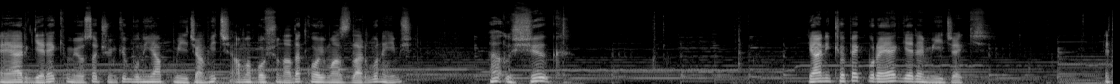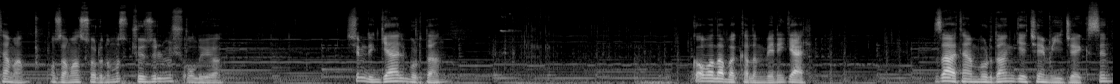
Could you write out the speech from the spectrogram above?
Eğer gerekmiyorsa çünkü bunu yapmayacağım hiç ama boşuna da koymazlar. Bu neymiş? Ha ışık. Yani köpek buraya gelemeyecek. E tamam. O zaman sorunumuz çözülmüş oluyor. Şimdi gel buradan. Kovala bakalım beni gel. Zaten buradan geçemeyeceksin.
